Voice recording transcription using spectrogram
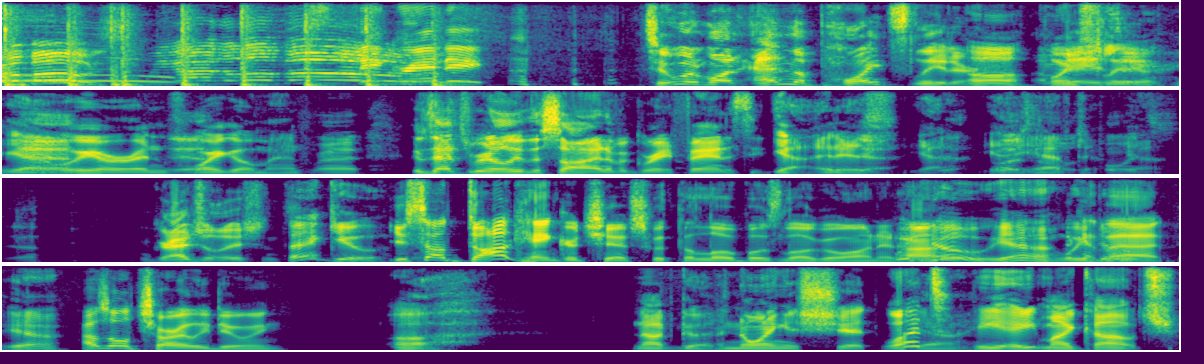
Go Bows! Stink, Randy. two and one and the points leader. Oh, points Amazing. leader. Yeah, we are in fuego, man. Right. Because that's really the sign of a great fantasy team. Yeah, it is. Yeah, yeah, Plus you have those to. points. Yeah. Congratulations. Thank you. You sell dog handkerchiefs with the Lobos logo on it, We huh? do. Yeah, we at do. that. Yeah. How's old Charlie doing? Not good. Annoying as shit. What? Yeah, he ate my couch.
